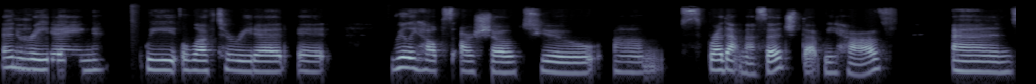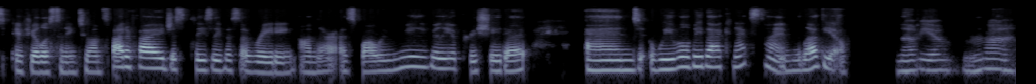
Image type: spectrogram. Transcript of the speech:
and rating. We love to read it. It really helps our show to um, spread that message that we have and if you're listening to on Spotify, just please leave us a rating on there as well. We really, really appreciate it. And we will be back next time. We love you. Love you. Mwah.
